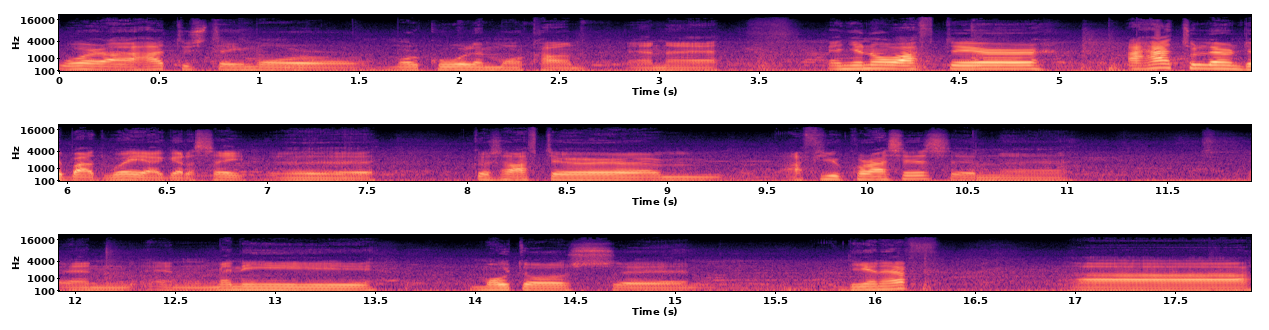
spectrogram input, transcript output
where I had to stay more more cool and more calm. And uh, and you know after I had to learn the bad way, I gotta say, because after um, a few crashes and uh, and and many motos uh, DNF, uh,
